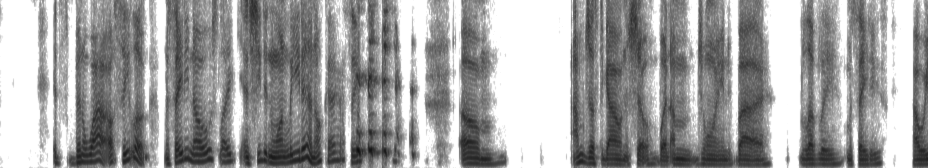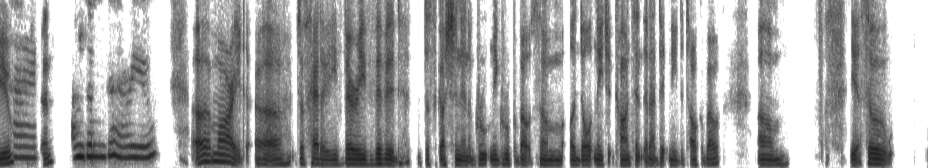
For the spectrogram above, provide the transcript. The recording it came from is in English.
It's been a while. Oh, see, look, Mercedes knows, like, and she didn't want to lead in. Okay, I see. um, I'm just a guy on the show, but I'm joined by lovely Mercedes. How are you? Hi. Ben? I'm doing good. How are you? Uh, I'm all right. Uh, just had a very vivid discussion in a GroupMe group about some adult natured content that I didn't need to talk about. Um, yeah, so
